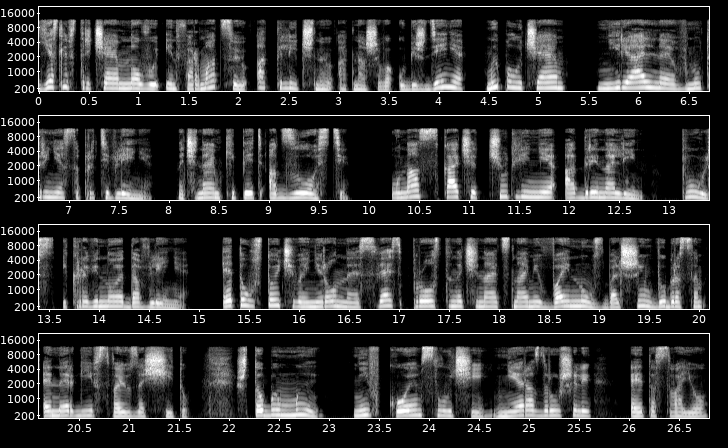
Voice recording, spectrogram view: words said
Если встречаем новую информацию, отличную от нашего убеждения, мы получаем нереальное внутреннее сопротивление, начинаем кипеть от злости. У нас скачет чуть ли не адреналин, пульс и кровяное давление. Эта устойчивая нейронная связь просто начинает с нами войну с большим выбросом энергии в свою защиту. Чтобы мы ни в коем случае не разрушили это свое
